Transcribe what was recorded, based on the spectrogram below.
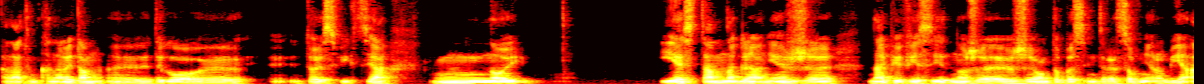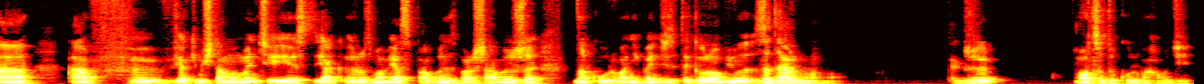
a na tym kanale tam e, tego, e, to jest fikcja. No i jest tam nagranie, że najpierw jest jedno, że, że on to bezinteresownie robi, a, a w, w jakimś tam momencie jest, jak rozmawia z Pawłem z Warszawy, że no kurwa, nie będzie tego robił za darmo. No. Także o co tu kurwa chodzi?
